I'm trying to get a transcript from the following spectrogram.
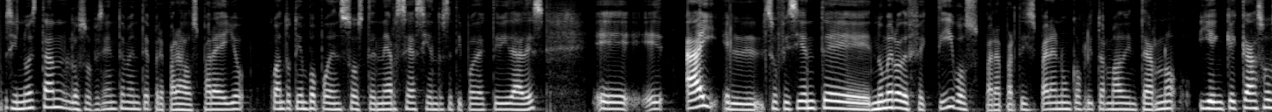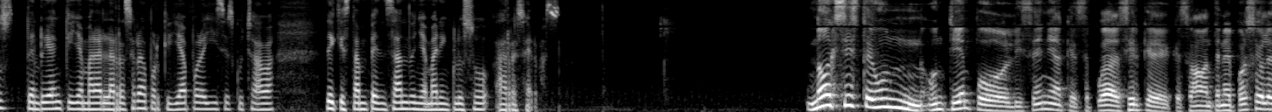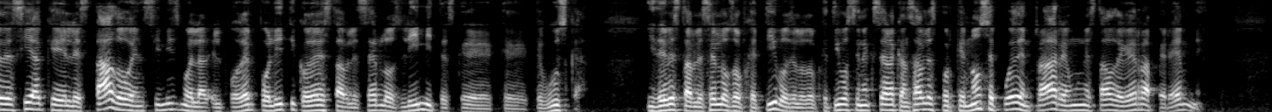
si no están lo suficientemente preparados para ello, ¿cuánto tiempo pueden sostenerse haciendo ese tipo de actividades? Eh, ¿Hay el suficiente número de efectivos para participar en un conflicto armado interno? ¿Y en qué casos tendrían que llamar a la reserva? Porque ya por allí se escuchaba de que están pensando en llamar incluso a reservas? No existe un, tiempo, Licenia, que se pueda decir que, se va a mantener. Por eso yo le decía que el Estado en sí mismo, el, poder político, debe establecer los límites que, busca y debe establecer los objetivos. Y los objetivos tienen que ser alcanzables porque no se puede entrar en un estado de guerra perenne.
